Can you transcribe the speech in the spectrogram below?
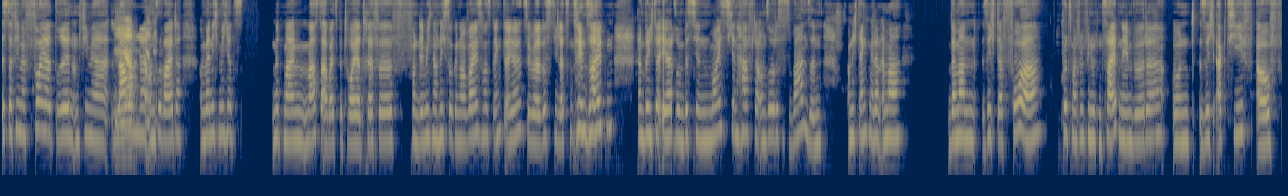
ist da viel mehr Feuer drin und viel mehr Laune ja, und so weiter. Und wenn ich mich jetzt mit meinem Masterarbeitsbetreuer treffe, von dem ich noch nicht so genau weiß, was denkt er jetzt über das, die letzten zehn Seiten, dann bin ich da eher so ein bisschen mäuschenhafter und so. Das ist Wahnsinn. Und ich denke mir dann immer, wenn man sich davor kurz mal fünf Minuten Zeit nehmen würde und sich aktiv auf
